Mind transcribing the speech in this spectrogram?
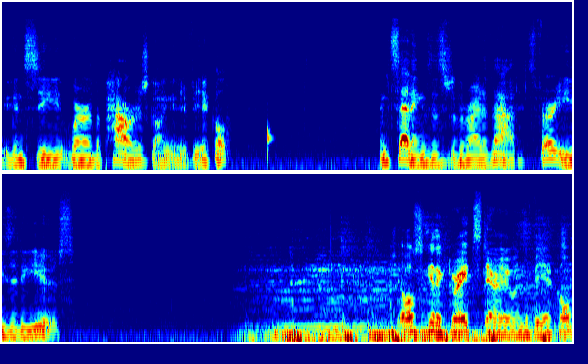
you can see where the power is going in your vehicle. And settings is to the right of that. It's very easy to use. You also get a great stereo in the vehicle.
